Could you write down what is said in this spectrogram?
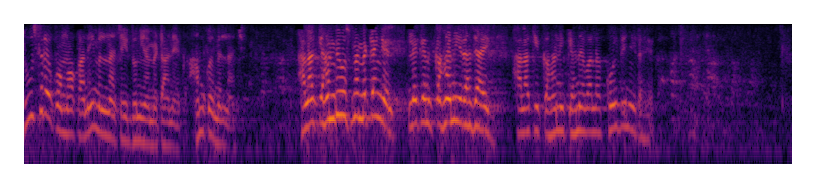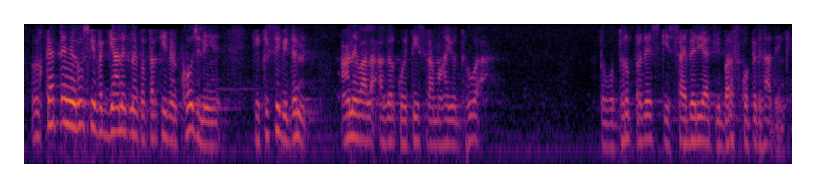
दूसरे को मौका नहीं मिलना चाहिए दुनिया मिटाने का। हमको ही मिलना चाहिए। हालाँकि हम भी उसमें मिटेंगे, लेकिन कहानी रह जाएगी। हालाँकि कहानी कहने वाला कोई भी नहीं रहेगा। और कहते हैं, रूसी वैज्ञानिक ने तो तरकीबें खोज ली हैं कि किसी भी दिन आने वाला अगर कोई तीसरा महायुद्ध हुआ तो वो ध्रुव प्रदेश की साइबेरिया की बर्फ़ को पिघला देंगे।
